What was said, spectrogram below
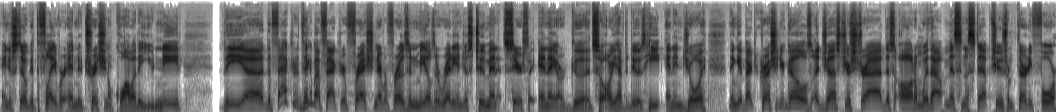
and you'll still get the flavor and nutritional quality you need. The uh, the factor think about factor fresh, never frozen meals. They're ready in just two minutes, seriously, and they are good. So all you have to do is heat and enjoy. Then get back to crushing your goals. Adjust your stride this autumn without missing a step. Choose from 34,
